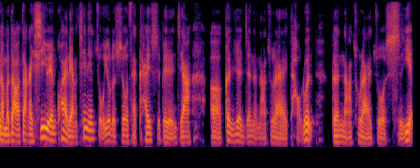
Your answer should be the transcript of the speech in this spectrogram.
那么到大概西元快两千年左右的时候，才开始被人家呃更认真的拿出来讨论，跟拿出来做实验。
